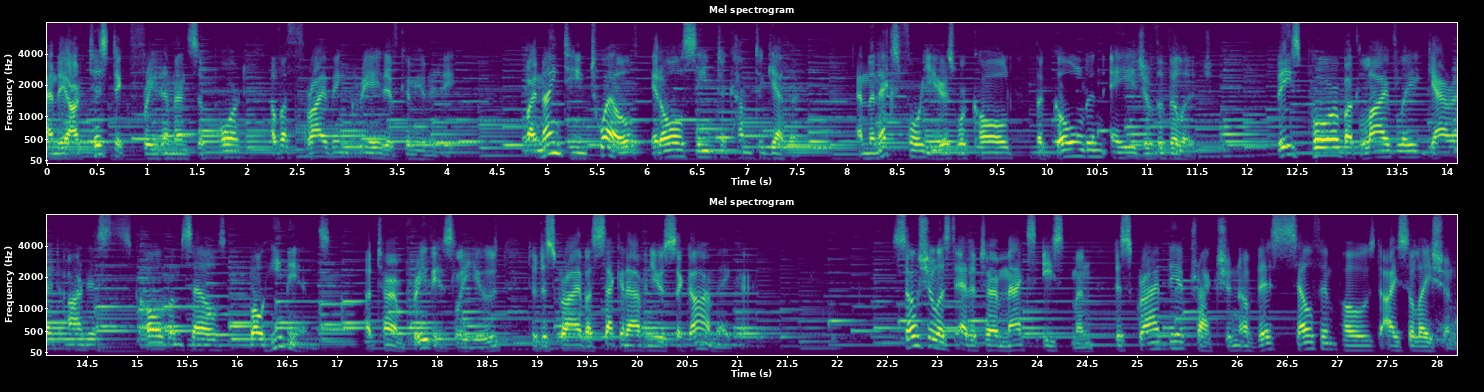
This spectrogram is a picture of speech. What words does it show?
and the artistic freedom and support of a thriving creative community. By 1912, it all seemed to come together and the next four years were called the Golden Age of the Village. These poor but lively garret artists called themselves Bohemians, a term previously used to describe a Second Avenue cigar maker. Socialist editor Max Eastman described the attraction of this self imposed isolation.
